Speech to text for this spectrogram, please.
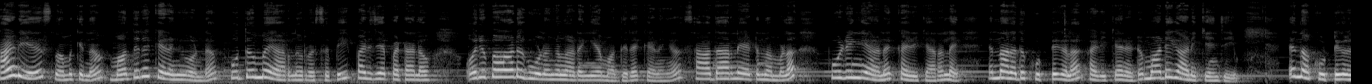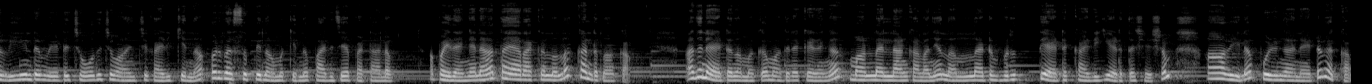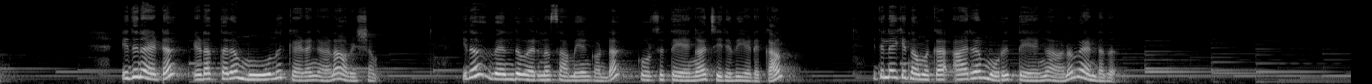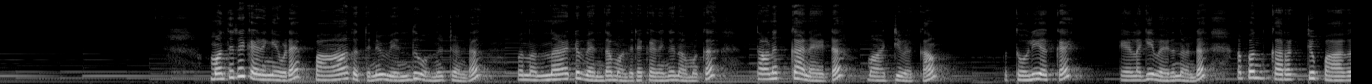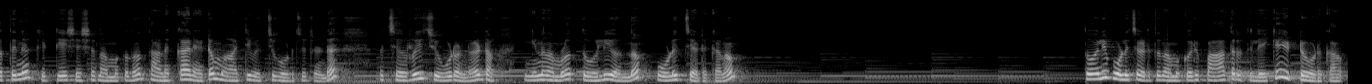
Hi dears നമുക്കിന്ന് മധുരക്കിഴങ്ങ് കൊണ്ട് പുതുമയാർന്ന റെസിപ്പി പരിചയപ്പെട്ടാലോ? ഒരുപാട് ഗുണങ്ങൾ അടങ്ങിയ മധുരക്കിഴങ്ങ് സാധാരണയായിട്ട് നമ്മൾ പുഴുങ്ങിയാണ് കഴിക്കാറല്ലേ? എന്നാൽ അത് കുട്ടികൾ കഴിക്കാനായിട്ട് മടി കാണിക്കുകയും ചെയ്യും. എന്നാൽ കുട്ടികൾ വീണ്ടും വീണ്ടും ചോദിച്ച് വാങ്ങിച്ച് കഴിക്കുന്ന ഒരു റെസിപ്പി നമുക്കിന്ന് പരിചയപ്പെട്ടാലോ? അപ്പോൾ ഇതെങ്ങനെയാണ് തയ്യാറാക്കുന്നതെന്ന് കണ്ടു നോക്കാം. അതിനായിട്ട് നമുക്ക് മധുരക്കിഴങ്ങ് മണ്ണെല്ലാം കളഞ്ഞ് നന്നായിട്ട് വൃത്തിയായിട്ട് കഴുകിയെടുത്ത ശേഷം ആവിയിൽ പുഴുങ്ങാനായിട്ട് വെക്കാം. ഇതിനായിട്ട് ഇടത്തരം മൂന്ന് കിഴങ്ങാണ് ആവശ്യം. ഇത് വെന്ത് വരുന്ന സമയം കൊണ്ട് കുറച്ച് തേങ്ങ ചിരുവിയെടുക്കാം ഇതിലേക്ക് നമുക്ക് അരമുറി തേങ്ങ ആണ് വേണ്ടത്. മധുരക്കിഴങ്ങ് ഇവിടെ പാകത്തിന് വെന്ത് വന്നിട്ടുണ്ട്. അപ്പോൾ നന്നായിട്ട് വെന്ത മധുരക്കിഴങ്ങ് നമുക്ക് തണുക്കാനായിട്ട് മാറ്റി വെക്കാം. തൊലിയൊക്കെ ഇളകി വരുന്നുണ്ട്. അപ്പം കറക്റ്റ് പാകത്തിന് കിട്ടിയ ശേഷം നമുക്കൊന്ന് തണുക്കാനായിട്ട് മാറ്റി വെച്ച് കൊടുത്തിട്ടുണ്ട്. അപ്പോൾ ചെറിയ ചൂടുണ്ട് കേട്ടോ. ഇങ്ങനെ നമ്മൾ തൊലി ഒന്ന് പൊളിച്ചെടുക്കണം. തൊലി പൊളിച്ചെടുത്ത് നമുക്കൊരു പാത്രത്തിലേക്ക് ഇട്ട് കൊടുക്കാം.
